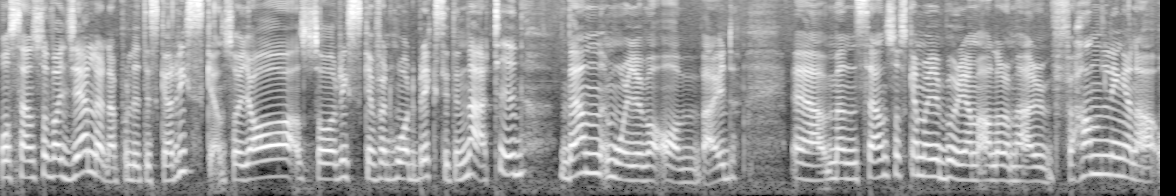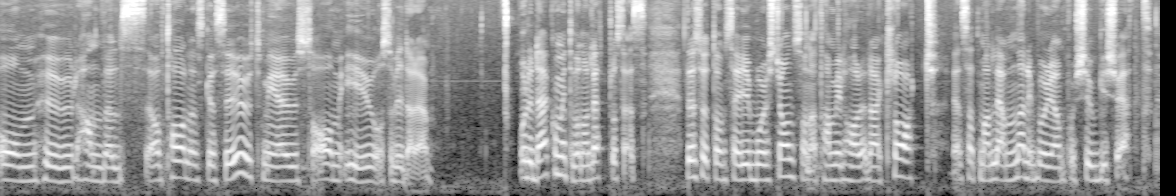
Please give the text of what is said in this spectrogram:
Och sen så vad gäller den politiska risken, så ja, alltså risken för en hård brexit i närtid den må ju vara avvärjd. Eh, men sen så ska man ju börja med alla de här förhandlingarna om hur handelsavtalen ska se ut med USA, med EU och så vidare. Och det där kommer inte vara någon lätt process. Dessutom säger Boris Johnson att han vill ha det där klart eh, så att man lämnar i början på 2021.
